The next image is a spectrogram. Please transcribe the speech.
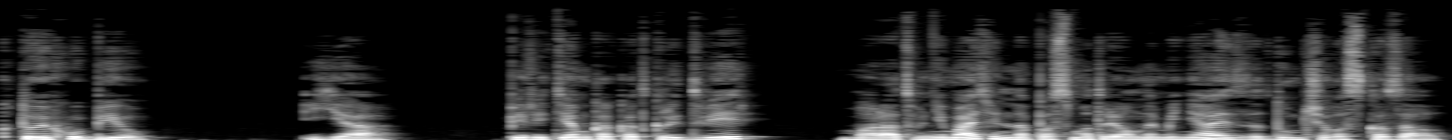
Кто их убил? Я. Перед тем, как открыть дверь, Марат внимательно посмотрел на меня и задумчиво сказал.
